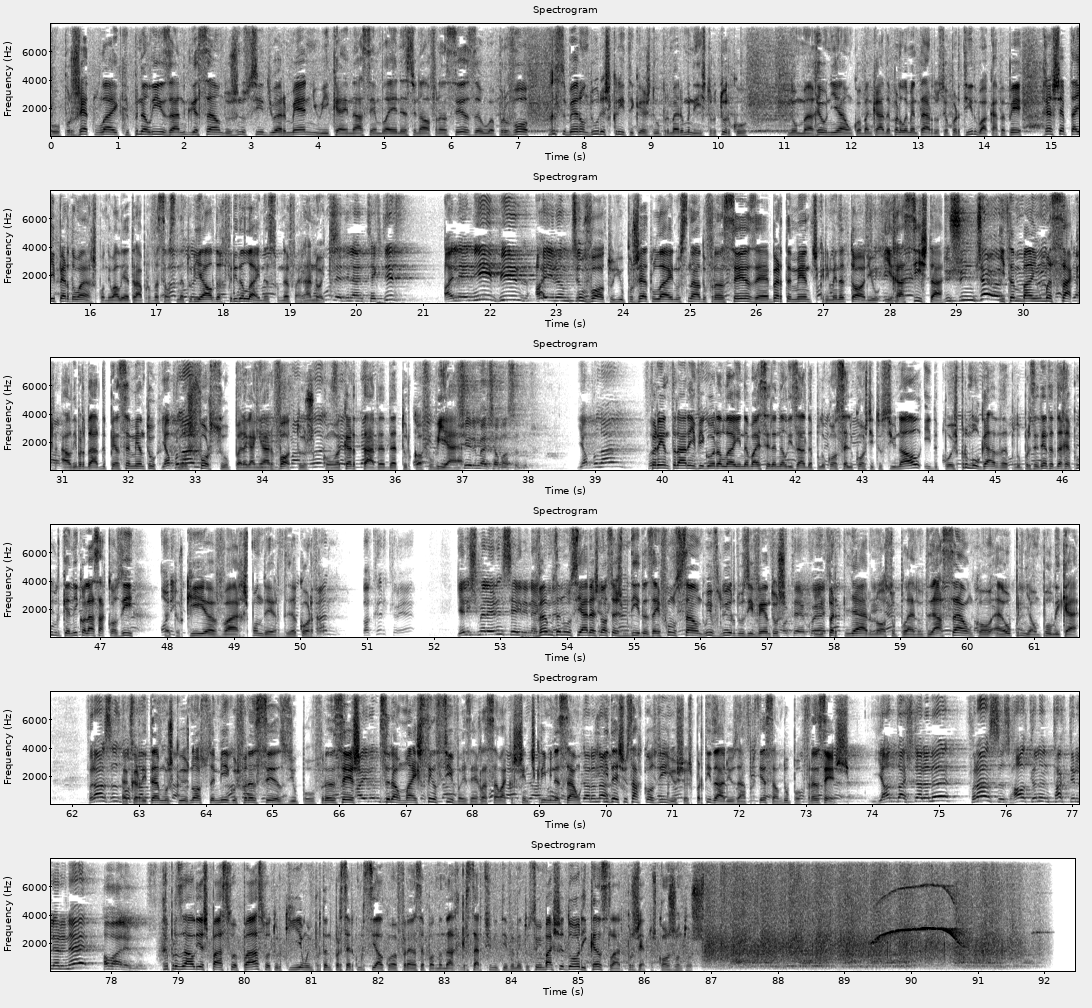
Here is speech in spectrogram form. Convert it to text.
O projeto-lei que penaliza a negação do genocídio arménio e quem na Assembleia Nacional Francesa o aprovou receberam duras críticas do primeiro-ministro turco. Numa reunião com a bancada parlamentar do seu partido, o AKP, Recep Tayyip Erdogan respondeu à letra à aprovação senatorial da referida lei na segunda-feira à noite. O voto e o projeto de lei no Senado francês é abertamente discriminatório e racista e também um massacre à liberdade de pensamento num esforço para ganhar votos com a cartada da turcofobia. Para entrar em vigor, a lei ainda vai ser analisada pelo Conselho Constitucional e depois promulgada pelo Presidente da República, Nicolas Sarkozy. A Turquia vai responder de acordo. Vamos anunciar as nossas medidas em função do evoluir dos eventos e partilhar o nosso plano de ação com a opinião pública. Acreditamos que os nossos amigos franceses e o povo francês serão mais sensíveis em relação à crescente discriminação e deixam Sarkozy e os seus partidários à apreciação do povo francês. Fransız halkının takdirlerine havale ediyoruz. Represálias passo a passo, a Turquia, um importante parceiro comercial com a França, pode mandar regressar definitivamente o seu embaixador e cancelar projetos conjuntos.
